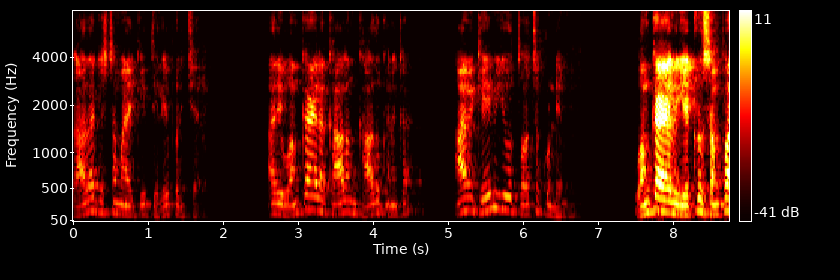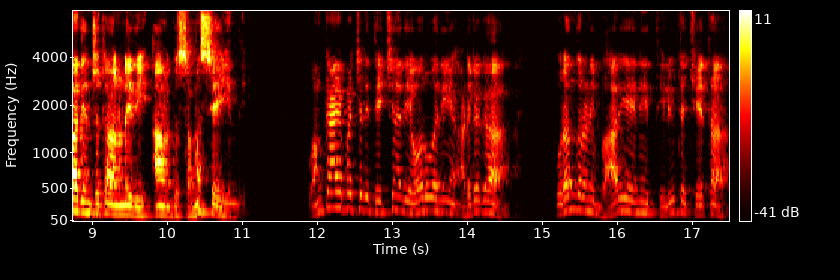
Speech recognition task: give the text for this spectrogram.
రాధాకృష్ణమాయకి తెలియపరిచారు. అది వంకాయల కాలం కాదు కనుక ఆమెకేమీ తోచకుండేను. వంకాయలు ఎట్లు సంపాదించుట అనేది ఆమెకు సమస్య అయ్యింది. వంకాయ పచ్చడి తెచ్చినది ఎవరు అని అడగగా పురంధరుని భార్య అని తెలియట చేత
